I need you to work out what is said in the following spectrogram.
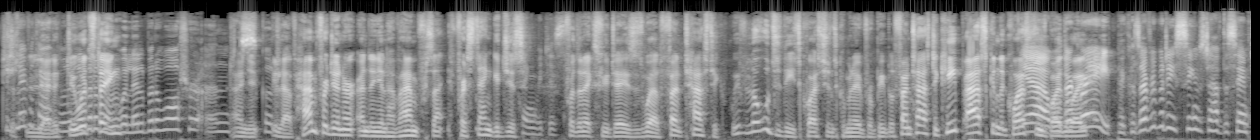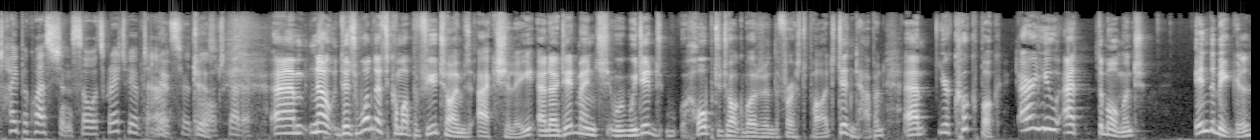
Just Just, leave it let there it do its of- thing. with a little bit of water and, and it's you, you'll have ham for dinner, and then you'll have ham for, for sandwiches, Sandwiches. for the next few days as well. Fantastic. We've loads of these questions coming in from people. Fantastic. Keep asking the questions, yeah, by well, the they're way. great because everybody seems to have the same type of questions, so it's great to be able to Yeah, answer them cheers. all together. Um, now, there's one that's come up a few times actually, and I did mention we did hope to talk about it in the first pod. It didn't happen. Um, your cookbook. Are you at the moment in the middle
